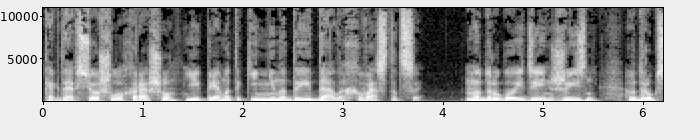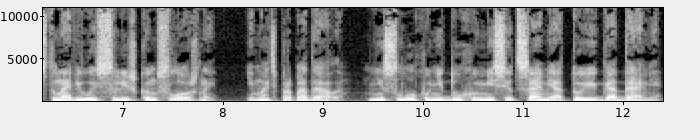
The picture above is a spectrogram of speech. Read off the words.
Когда все шло хорошо, ей прямо-таки не надоедало хвастаться. На другой день жизнь вдруг становилась слишком сложной, и мать пропадала. Ни слуху, ни духу месяцами, а то и годами.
